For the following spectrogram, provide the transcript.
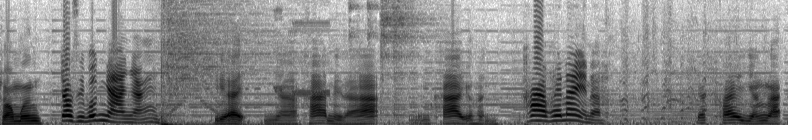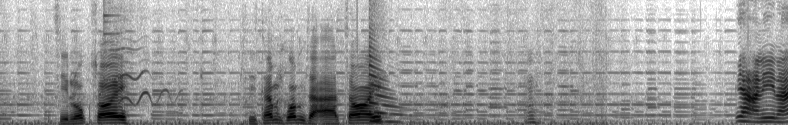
สองมึงเจ้าสิเบิ่งหญ้าหยังที่ไอ้หญ้าค่านี่ละมันค่าอยู่หันค่าภายในน่ะจักไผหยังละ สิลกซอยสิทำความสะอาดซอยหญ้านี่นะ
